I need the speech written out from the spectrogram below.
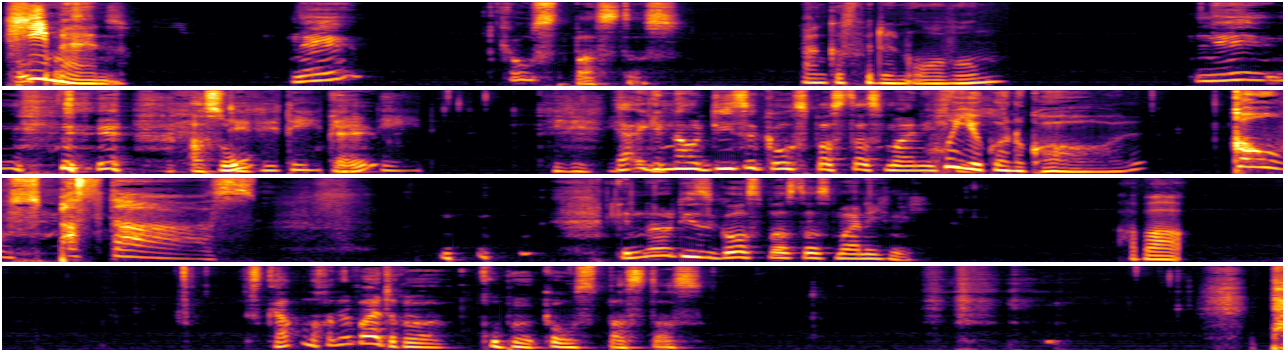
He-Man. Nee, Ghostbusters. Danke für den Ohrwurm. Nee. Ach so, okay. Ja, genau diese Ghostbusters meine ich. Who you nicht. gonna call? Ghostbusters! Genau diese Ghostbusters meine ich nicht. Aber Es gab noch eine weitere Gruppe Ghostbusters. da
